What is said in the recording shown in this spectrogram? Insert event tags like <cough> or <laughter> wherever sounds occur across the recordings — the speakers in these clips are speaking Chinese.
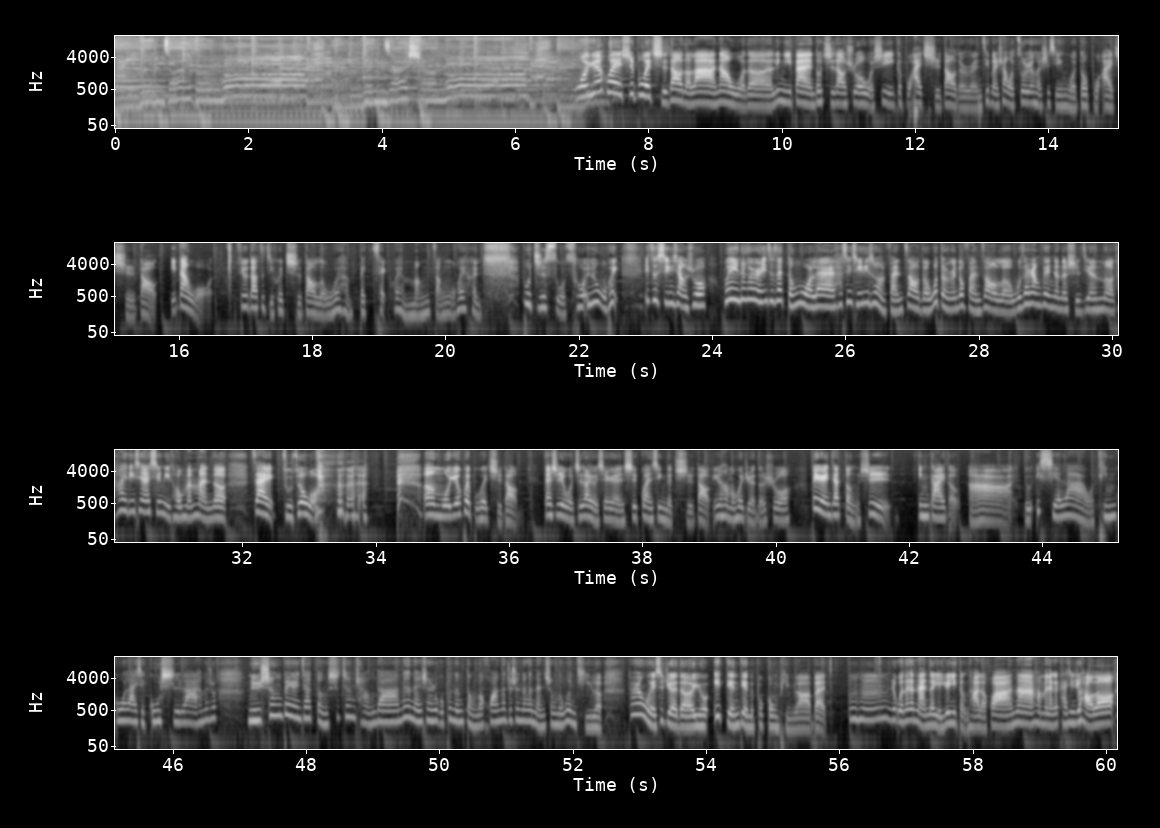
我约会是不会迟到的啦。那我的另一半都知道，说我是一个不爱迟到的人。基本上我做任何事情我都不爱迟到。一旦我 <tsk> feel 到自己会迟到了，我会很悲催，会很忙脏，我会很不知所措，因为我会一直心想说，喂，那个人一直在等我嘞，他心情一定是很烦躁的。我等人都烦躁了，我在浪费人家的时间了，他一定现在心里头满满的在诅咒我。<laughs> 嗯，我约会不会迟到。但是我知道有些人是惯性的迟到，因为他们会觉得说被人家等是应该的啊。有一些啦，我听过啦一些故事啦，他们说女生被人家等是正常的，那个男生如果不能等的话，那就是那个男生的问题了。当然，我也是觉得有一点点的不公平啦。But 嗯哼，如果那个男的也愿意等他的话，那他们两个开心就好喽。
